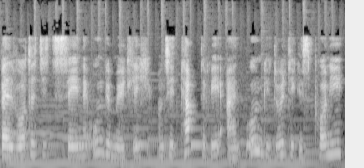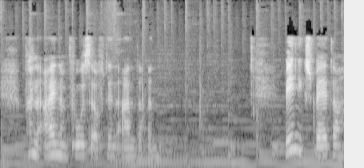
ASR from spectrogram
Bell wurde die Szene ungemütlich und sie tappte wie ein ungeduldiges Pony von einem Fuß auf den anderen. Wenig später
